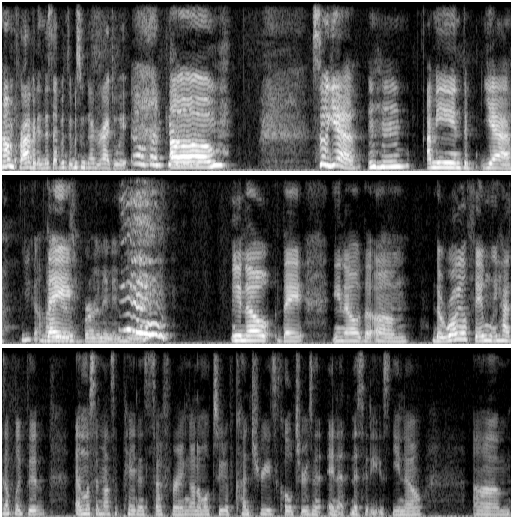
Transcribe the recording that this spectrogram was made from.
i'm private in this episode as soon as i graduate Oh my god. um so yeah mm-hmm i mean the yeah. You got my they- ears burning in here. you know they you know the um the royal family has inflicted endless amounts of pain and suffering on a multitude of countries cultures and, and ethnicities you know? Um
